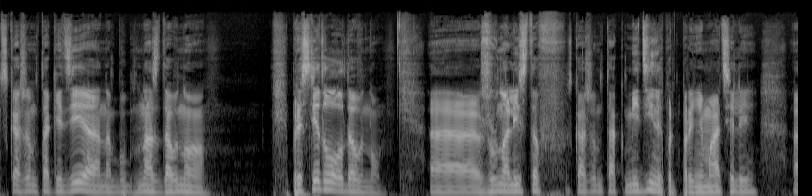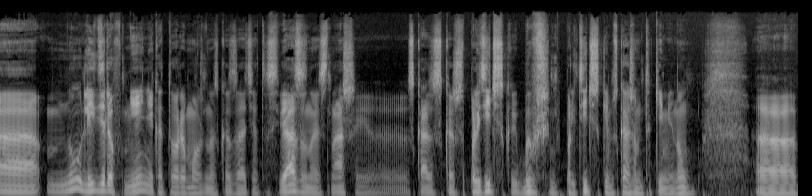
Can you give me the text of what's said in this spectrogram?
скажем так, идея, она нас давно преследовала давно. Э, журналистов, скажем так, медийных предпринимателей, э, ну, лидеров мнений, которые, можно сказать, это связаны с нашей, э, скажем, скажем политической, бывшим политическим, скажем, такими, ну, э,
